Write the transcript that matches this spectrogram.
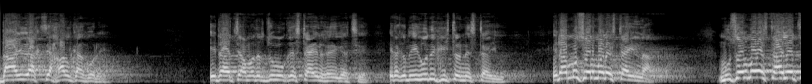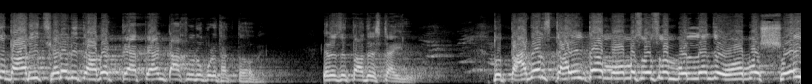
দাড়ি রাখছে হালকা করে। এটা হচ্ছে আমাদের যুবকের স্টাইল হয়ে গেছে। এটা কিন্তু ইহুদি খ্রিস্টানের স্টাইল। এটা মুসলমানের স্টাইল না। মুসলমানের স্টাইল হচ্ছে দাড়ি ছেড়ে দিতে হবে প্যান্ট টাকনুর উপরে থাকতে হবে। এটা হচ্ছে তাদের স্টাইল। তো তাদের স্টাইলটা মোহাম্মদ সাল্লাম বললেন যে অবশ্যই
